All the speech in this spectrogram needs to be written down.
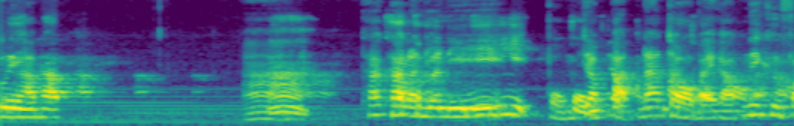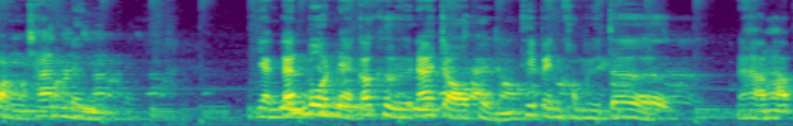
ตัวเองครับถ้ากรณีนี้ผมจะปัดหน้าจอไปครับ นี่คือฟังก์ชันหนึ่งอย่างด้านบนเนี่ยก็คือหน้าจอผมที่เป็นคอมพิวเตอร์นะครับ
